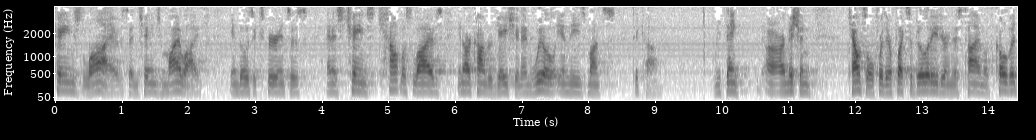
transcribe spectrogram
changed lives and changed my life in those experiences and has changed countless lives in our congregation and will in these months to come. We thank our mission council for their flexibility during this time of COVID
